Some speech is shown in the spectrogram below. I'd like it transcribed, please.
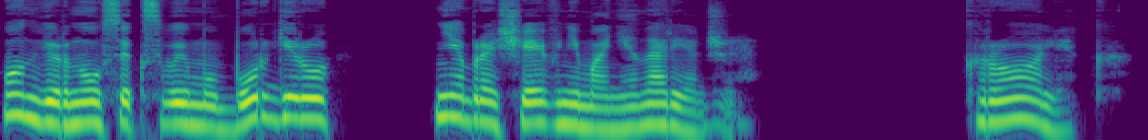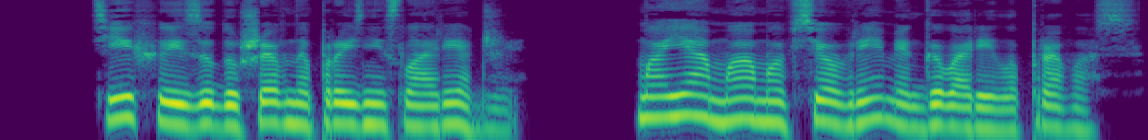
Он вернулся к своему бургеру, не обращая внимания на Реджи. «Кролик», — тихо и задушевно произнесла Реджи. «Моя мама все время говорила про вас.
